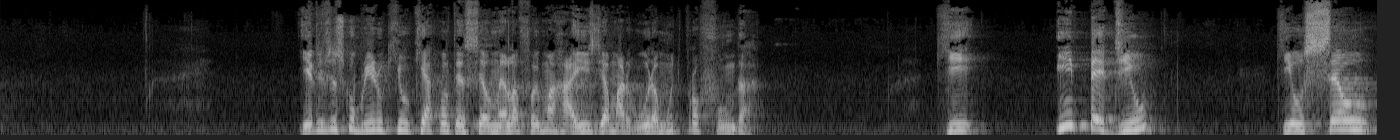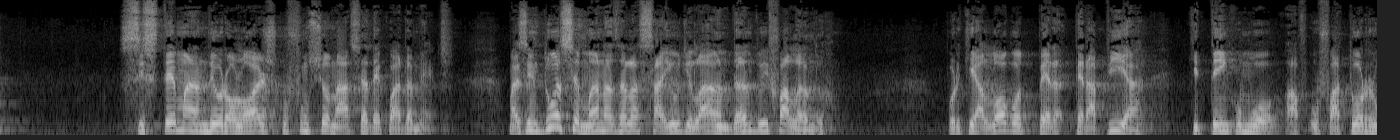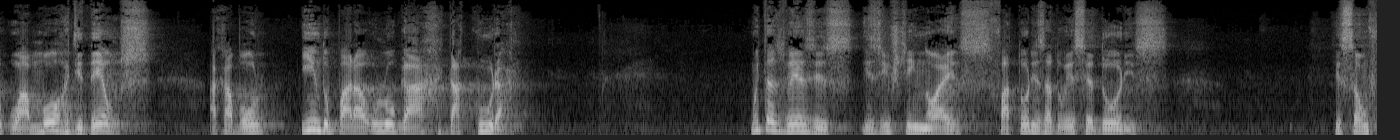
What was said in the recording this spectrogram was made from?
E eles descobriram que o que aconteceu nela foi uma raiz de amargura muito profunda, que impediu que o seu sistema neurológico funcionasse adequadamente. Mas em duas semanas ela saiu de lá andando e falando. Porque a logoterapia, que tem como o fator o amor de Deus, acabou indo para o lugar da cura. Muitas vezes existem em nós fatores adoecedores que são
